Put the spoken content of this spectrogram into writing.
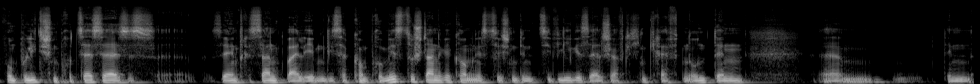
vom politischen Prozess her ist es äh, sehr interessant, weil eben dieser Kompromiss zustande gekommen ist zwischen den zivilgesellschaftlichen Kräften und den, ähm, den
